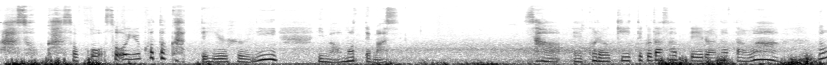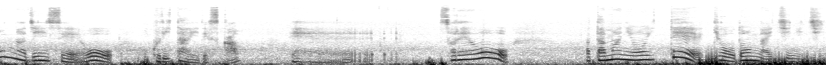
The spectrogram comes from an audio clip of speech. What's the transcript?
あそっかそこそういうことかっていうふうに今思ってます。さあ、えこれを聞いてくださっているあなたはどんな人生を送りたいですか、えそれを頭に置いて今日どんな一日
